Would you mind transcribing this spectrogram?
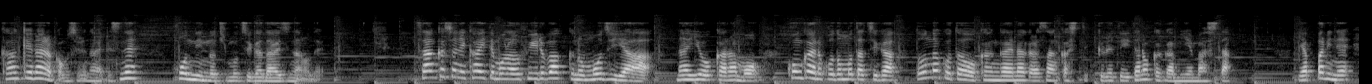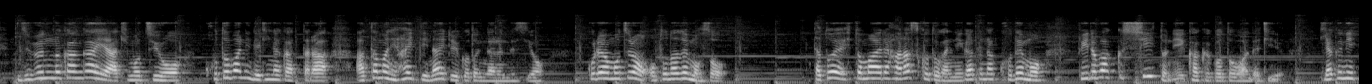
関係ないのかもしれないですね。本人の気持ちが大事なので。参加者に書いてもらうフィードバックの文字や内容からも、今回の子供たちがどんなことを考えながら参加してくれていたのかが見えました。やっぱりね、自分の考えや気持ちを言葉にできなかったら頭に入っていないということになるんですよ。これはもちろん大人でもそう。たとえ人前で話すことが苦手な子でも、フィードバックシートに書くことはできる。逆に、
